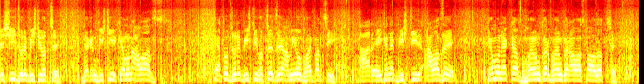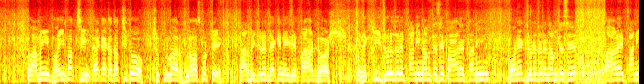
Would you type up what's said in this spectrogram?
বেশি জোরে বৃষ্টি হচ্ছে। দেখেন বৃষ্টির কেমন আওয়াজ। এত জোরে বৃষ্টি হচ্ছে যে আমিও ভয় পাচ্ছি। আর এইখানে বৃষ্টির আওয়াজে কেমন একটা ভয়ঙ্কর ভয়ঙ্কর আওয়াজ পাওয়া যাচ্ছে। তো আমি ভয়ই পাচ্ছি, এক একা যাচ্ছি তো শুক্রবার নামাজ পড়তে। তার ভিতরে দেখেন এই যে পাহাড় ধস, এই যে কি জোরে জোরে পানি নামতেছে, পাহাড়ের পানি অনেক জোরে জোরে নামতেছে। পাহাড়ে পানি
